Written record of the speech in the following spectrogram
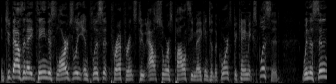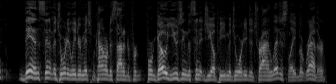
In 2018, this largely implicit preference to outsource policymaking to the courts became explicit when the Senate, then Senate Majority Leader Mitch McConnell decided to for, forego using the Senate GOP majority to try and legislate, but rather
